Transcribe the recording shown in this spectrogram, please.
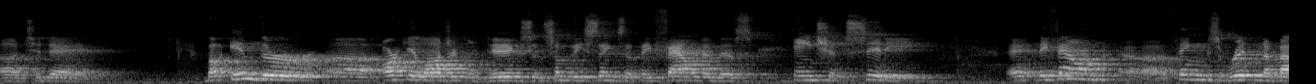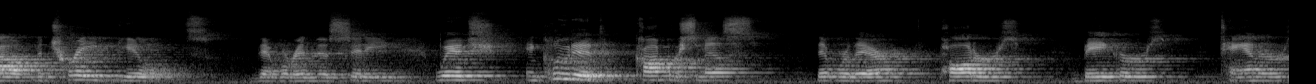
uh, today. But in their uh, archaeological digs and some of these things that they found in this ancient city, uh, they found uh, things written about the trade guilds that were in this city, which included coppersmiths that were there, potters, bakers, tanners,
